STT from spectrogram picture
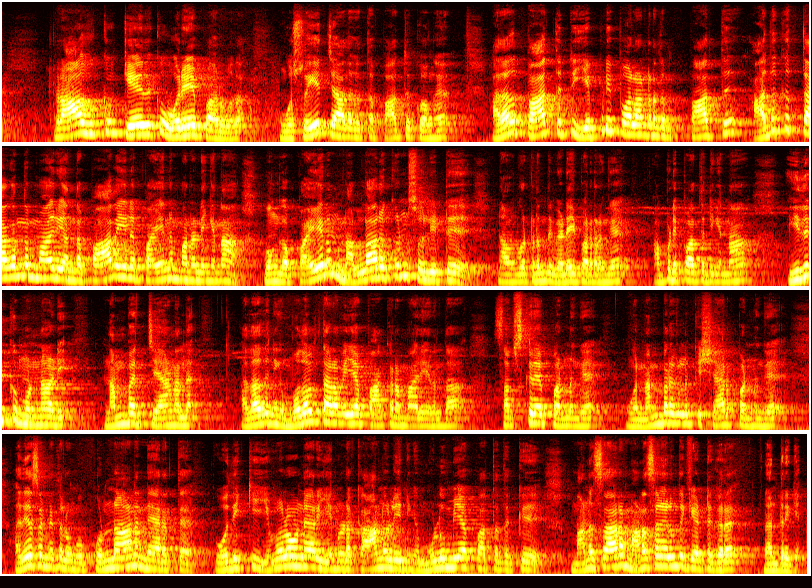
ராகுக்கும் கேதுக்கும் ஒரே பார்வை தான் உங்கள் சுய ஜாதகத்தை பார்த்துக்கோங்க. அதாவது பார்த்துட்டு எப்படி போகலான்றத பார்த்து அதுக்கு தகுந்த மாதிரி அந்த பாதையில் பயணம் பண்ணினீங்கன்னா உங்கள் பயணம் நல்லா இருக்குன்னு சொல்லிவிட்டு நான் உங்கள்கிட்ட இருந்து அப்படி பார்த்துட்டிங்கன்னா இதுக்கு முன்னாடி நம்ம சேனலை அதாவது நீங்கள் முதல் தடவையாக பார்க்குற மாதிரி இருந்தால் சப்ஸ்கிரைப் பண்ணுங்கள் உங்கள் நண்பர்களுக்கு ஷேர் பண்ணுங்கள் அதே சமயத்தில் உங்கள் பொண்ணான நேரத்தை ஒதுக்கி இவ்வளோ நேரம் என்னோடய காணொலியை நீங்கள் முழுமையாக பார்த்ததுக்கு மனசார மனசிலிருந்து கேட்டுக்கிறேன் நன்றிங்க.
